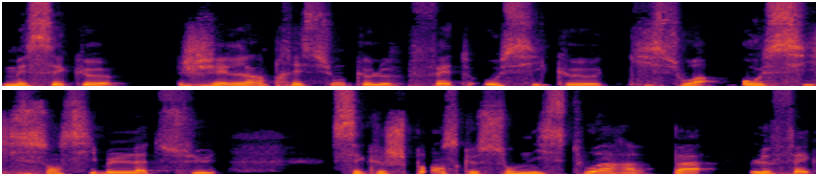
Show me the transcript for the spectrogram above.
mais c'est que j'ai l'impression que le fait aussi que qu'il soit aussi sensible là-dessus, c'est que je pense que son histoire a pas le fait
